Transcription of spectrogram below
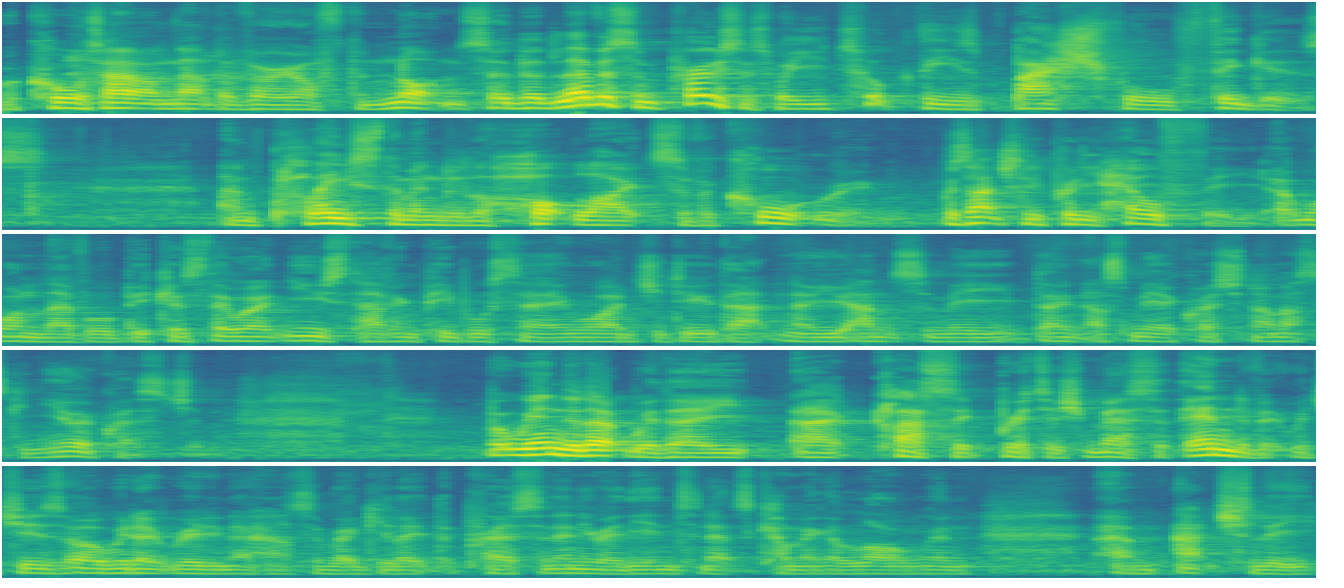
were caught out on that, but very often not. And so the Leveson process, where you took these bashful figures and placed them into the hot lights of a courtroom, was actually pretty healthy at one level because they weren't used to having people saying, Why did you do that? No, you answer me. Don't ask me a question. I'm asking you a question. But we ended up with a, classic British mess at the end of it, which is, oh, we don't really know how to regulate the press. And anyway, the internet's coming along, and um, actually,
